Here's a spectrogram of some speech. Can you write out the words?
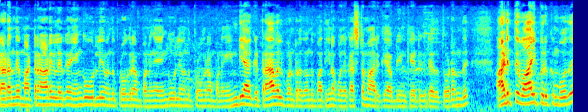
கடந்து மற்ற நாடுகள் இருக்க எங்கள் ஊர்லேயும் வந்து ப்ரோக்ராம் பண்ணுங்கள் எங்கள் ஊர்லேயும் வந்து ப்ரோக்ராம் பண்ணுங்கள் இந்தியாவுக்கு ட்ராவல் பண்ணுறது வந்து பார்த்திங்கன்னா கொஞ்சம் கஷ்டமாக இருக்குது அப்படின்னு கேட்டுக்கிட்டு அதை தொடர்ந்து அடுத்து வாய்ப்பு இருக்கும்போது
